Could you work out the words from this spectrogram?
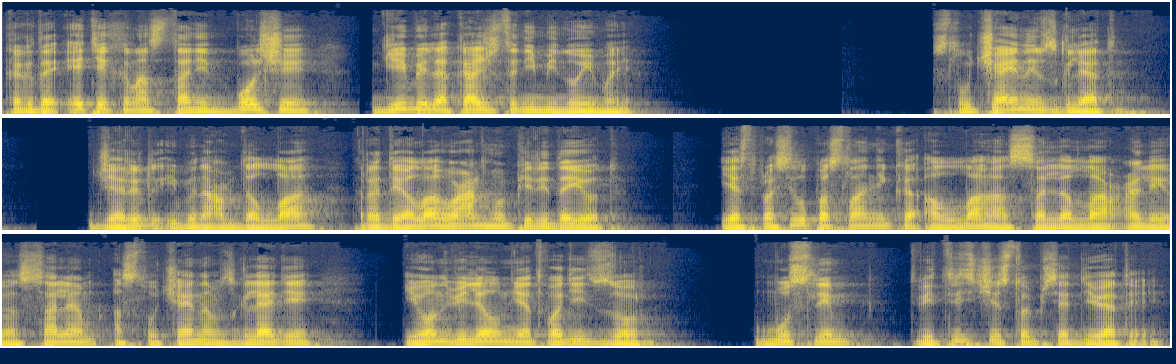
когда этих ран станет больше, гибель окажется неминуемой. Случайный взгляд. Джарир ибн Абдаллах, ради Аллаху анху, передает. Я спросил посланника Аллаха, саллиллаху алейhi вассалям, о случайном взгляде, и он велел мне отводить взор. Муслим, 2159.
